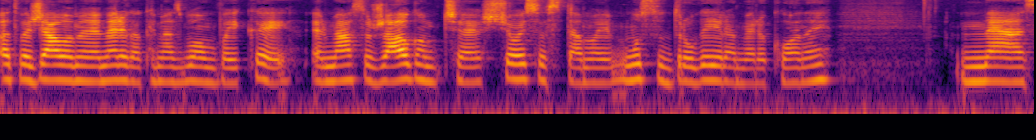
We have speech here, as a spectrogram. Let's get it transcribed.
atvažiavome į Ameriką, kai mes buvom vaikai ir mes užaugom čia šioj sistemoje, mūsų draugai yra amerikonai, mes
